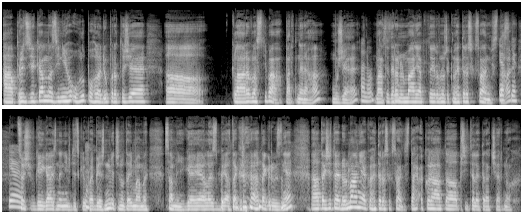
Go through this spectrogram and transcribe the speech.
A proč říkám z jiného úhlu pohledu? Protože uh, Klára vlastně má partnera, muže. Ano, Máte přesně. teda normálně, já to tady rovnou řeknu, heterosexuální vztah. Jasně, jo, jo. Což v gay guys není vždycky úplně běžný, většinou tady máme samý geje, lesby a tak, a tak různě. A, takže to je normálně jako heterosexuální vztah, akorát a, přítel je teda černoch,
